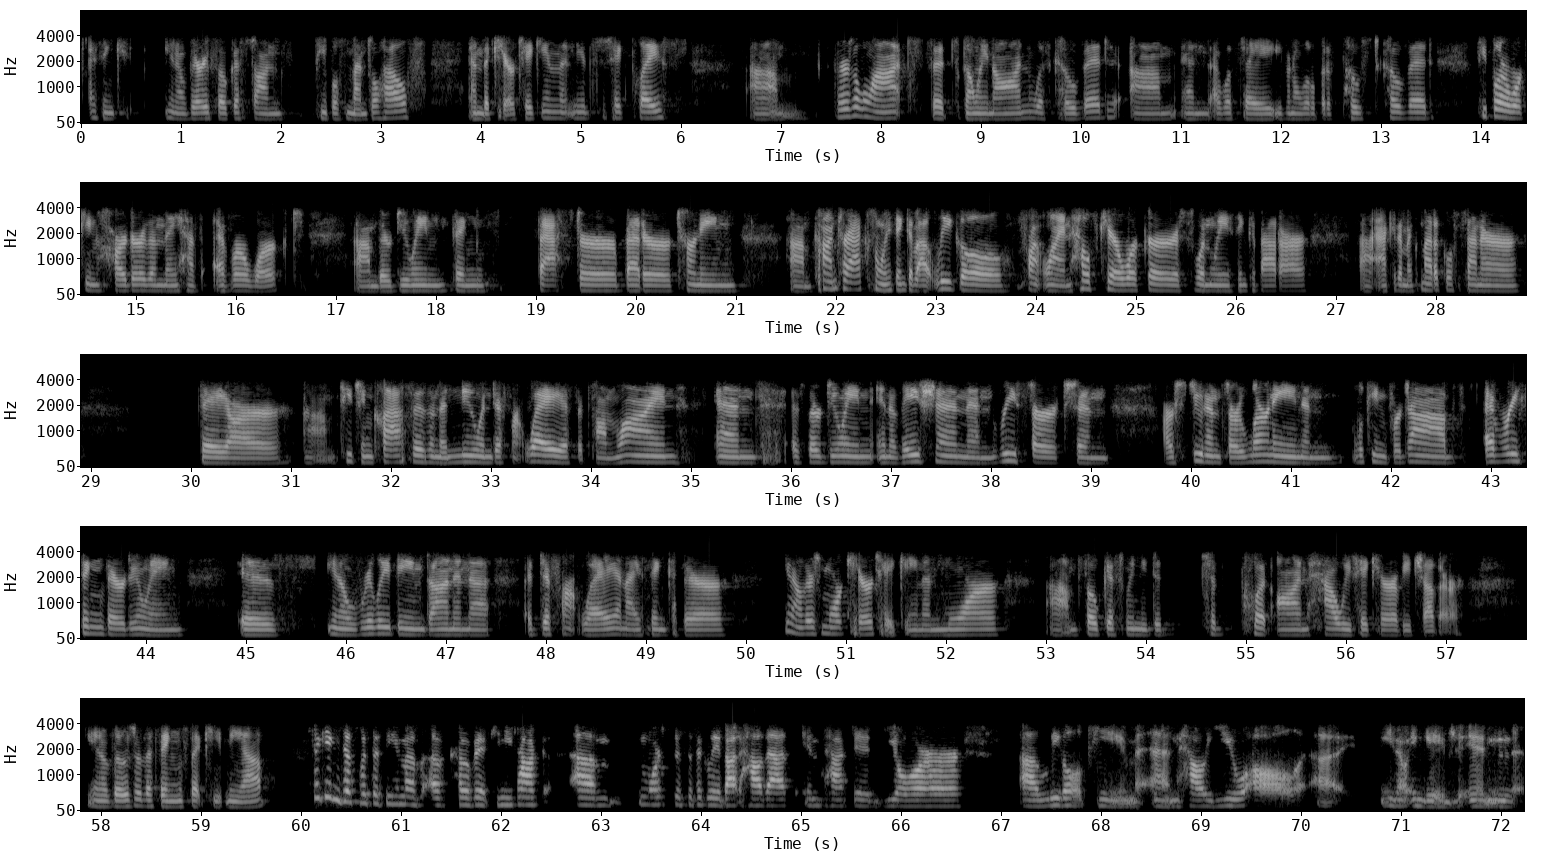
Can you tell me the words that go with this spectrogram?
I think, you know, very focused on people's mental health and the caretaking that needs to take place. Um, there's a lot that's going on with COVID, um, and I would say even a little bit of post COVID. People are working harder than they have ever worked. Um, they're doing things faster, better, turning um, contracts when we think about legal, frontline healthcare workers, when we think about our uh, academic medical center. They are um, teaching classes in a new and different way if it's online. And as they're doing innovation and research, and our students are learning and looking for jobs, everything they're doing is, you know, really being done in a, a different way. And I think they're you know, there's more caretaking and more um, focus we need to, to put on how we take care of each other. You know, those are the things that keep me up. Sticking just with the theme of, of COVID, can you talk um, more specifically about how that's impacted your uh, legal team and how you all, uh, you know, engage in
